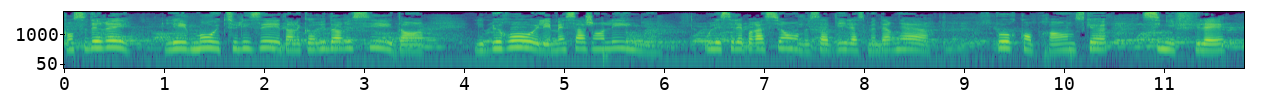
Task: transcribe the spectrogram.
Considérez les mots utilisés dans les corridors ici, dans les bureaux et les messages en ligne ou les célébrations de sa vie la semaine dernière pour comprendre ce que signifiait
